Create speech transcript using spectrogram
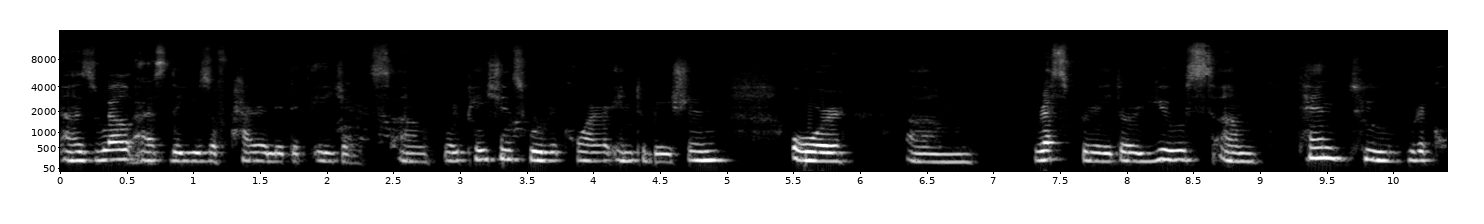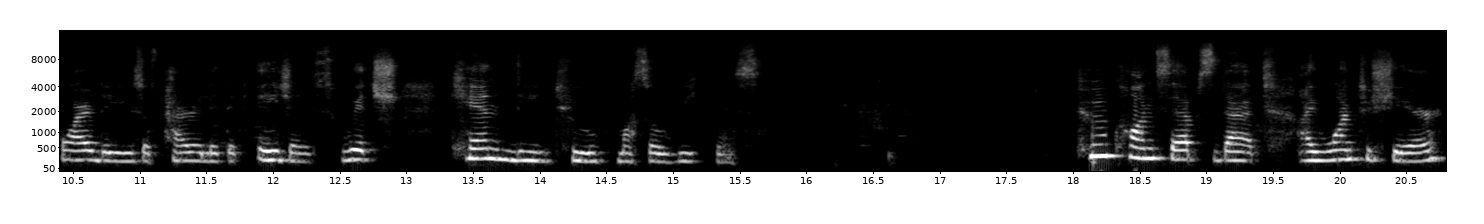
as well as the use of paralytic agents um, for patients who require intubation or um, respirator use um, tend to require the use of paralytic agents, which can lead to muscle weakness. Two concepts that I want to share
